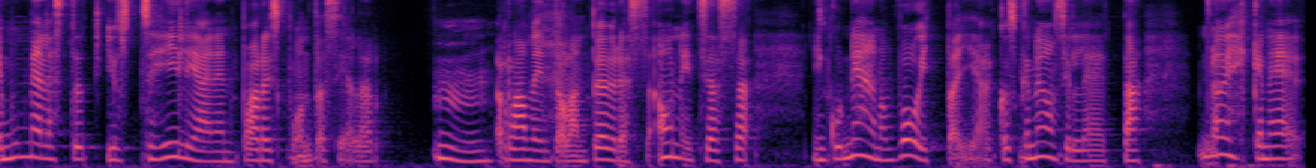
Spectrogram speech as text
Ja mun mielestä just se hiljainen pariskunta siellä mm. ravintolan pöydässä on itse asiassa – niin kuin nehän on voittajia, koska ne on silleen, että no ehkä ne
